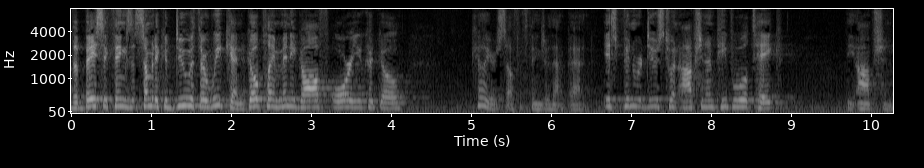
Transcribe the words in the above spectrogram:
the basic things that somebody could do with their weekend go play mini golf, or you could go kill yourself if things are that bad. It's been reduced to an option, and people will take the option.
